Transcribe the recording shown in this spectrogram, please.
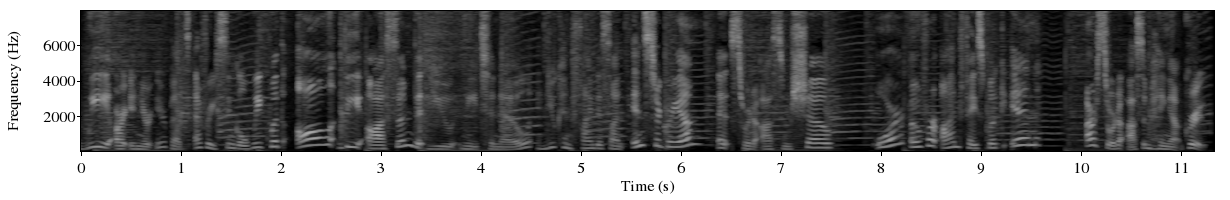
We are in your earbuds every single week with all the awesome that you need to know, and you can find us on Instagram at Sorta Awesome Show or over on Facebook in our Sorta Awesome Hangout group.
